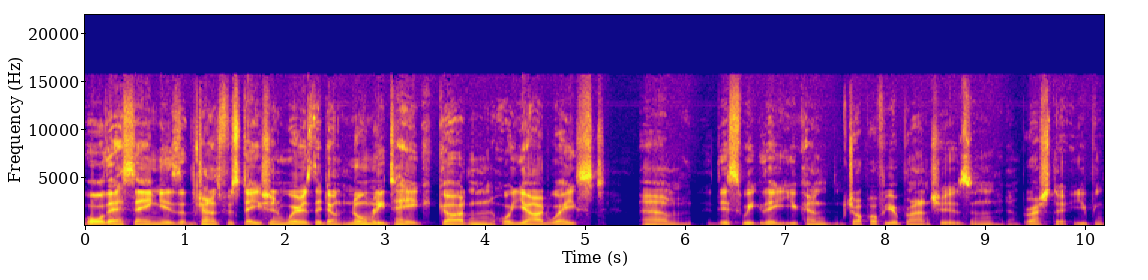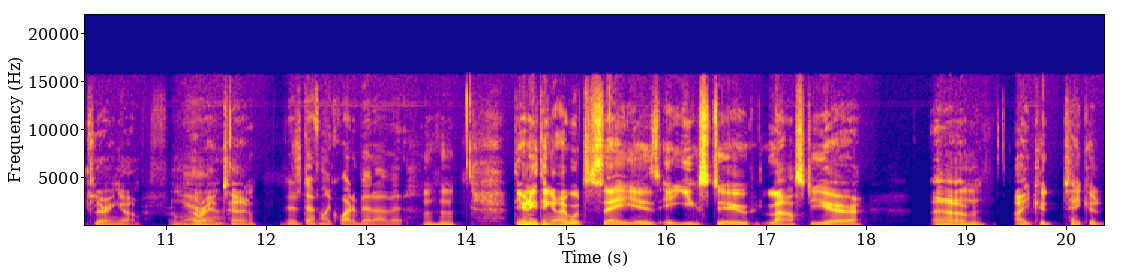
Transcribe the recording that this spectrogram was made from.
all they're saying is that the transfer station, whereas they don't normally take garden or yard waste, um, this week they you can drop off your branches and, and brush that you've been clearing up from Yeah. around town. There's definitely quite a bit of it. The only thing I would say is it used to last year. Um, I could take a,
